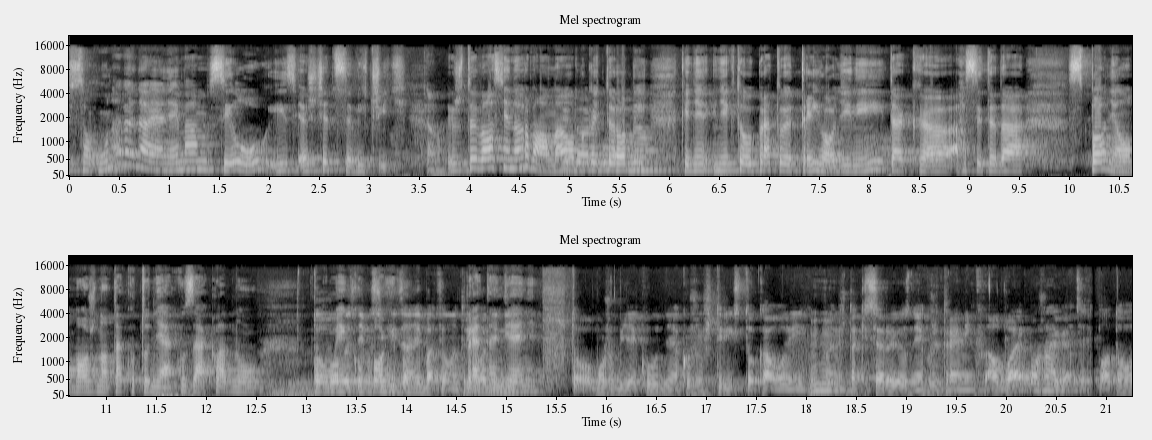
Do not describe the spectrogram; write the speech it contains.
som unavená, ja nemám silu ísť ešte cvičiť. Ano. Takže to je vlastne normálne normálna, lebo keď to robí, keď niekto upratuje 3 hodiny, tak uh, asi teda splnil možno takúto nejakú základnú To vôbec nemusí byť zanebateľné. 3 hodiny, deň. to môže byť aj kľudne akože 400 kalórií, mm-hmm. taký seriózny akože tréning, alebo aj možno aj viacej. Podľa toho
